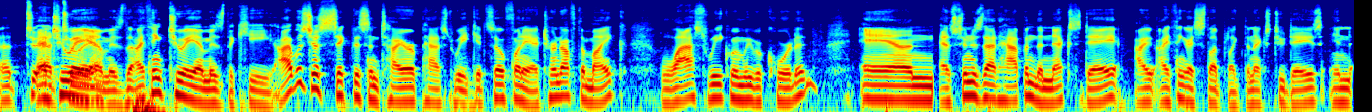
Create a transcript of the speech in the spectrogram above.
Uh, at, two, At 2 a.m. is the I think 2 a.m. is the key. I was just sick this entire past week. It's so funny. I turned off the mic last week when we recorded, and as soon as that happened, the next day, I, I think I slept like the next two days in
